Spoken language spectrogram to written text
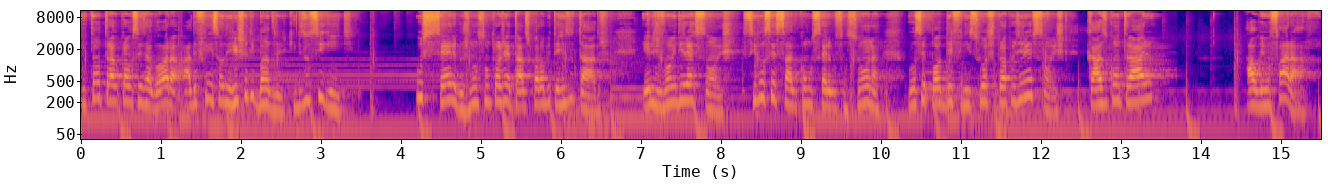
Então eu trago para vocês agora a definição de Richard Bandler, que diz o seguinte: os cérebros não são projetados para obter resultados, eles vão em direções. Se você sabe como o cérebro funciona, você pode definir suas próprias direções. Caso contrário, alguém o fará.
